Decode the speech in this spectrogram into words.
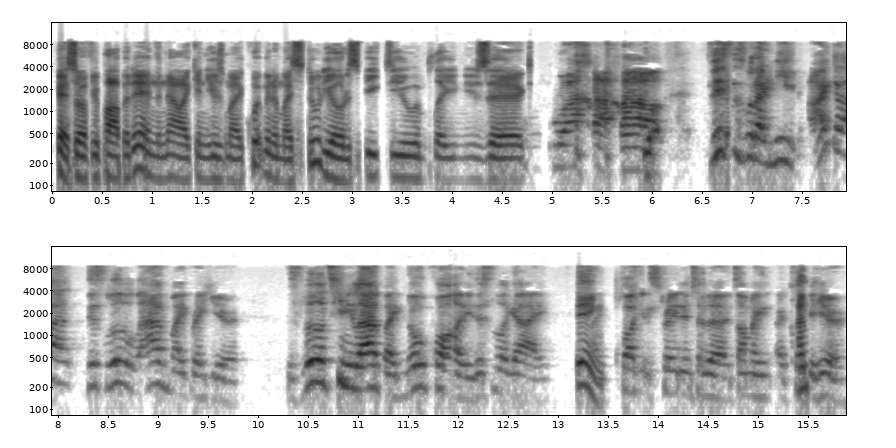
Okay, so if you pop it in, then now I can use my equipment in my studio to speak to you and play you music. Wow. This is what I need. I got this little lav mic right here. This little teeny lav mic, no quality. This little guy. Thing, I plug it straight into the. It's on my. I click it here.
